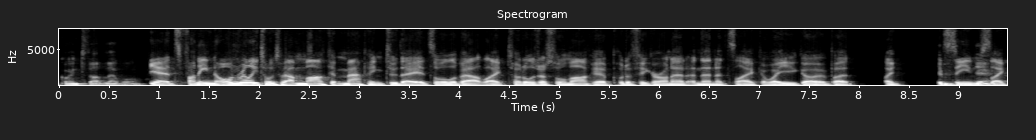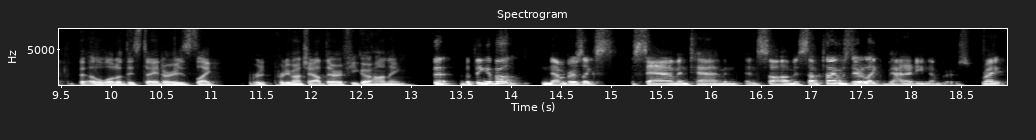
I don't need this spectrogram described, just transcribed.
going to that level. Yeah, it's funny. No one really talks about market mapping, do they? It's all about like total addressable market, put a figure on it, and then it's like away you go. But like it seems yeah. like a lot of this data is like pretty much out there if you go hunting. The the thing about numbers like SAM and TAM and, and SOM is sometimes they're like vanity numbers, right?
